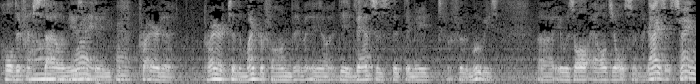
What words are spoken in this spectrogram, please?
Whole different oh, style of music. Right. you, right. Prior to prior to the microphone, you know, the advances that they made for, for the movies, uh, it was all Al Jolson, the guys that sang,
